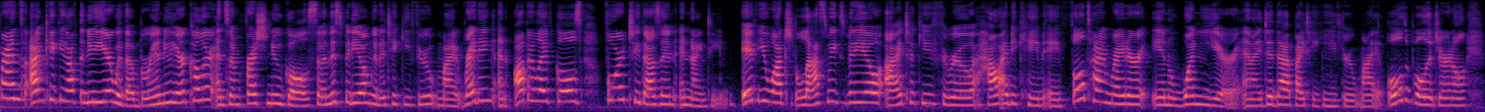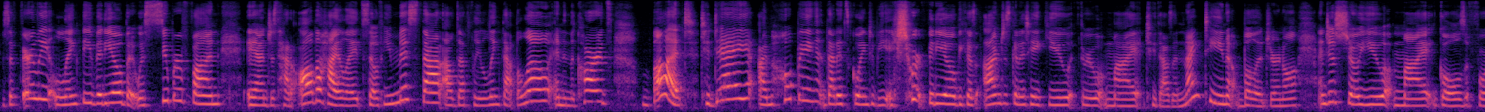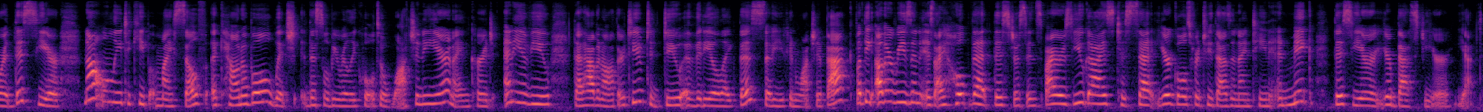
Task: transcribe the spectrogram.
Hey friends, I'm kicking off the new year with a brand new hair color and some fresh new goals. So in this video, I'm gonna take you through my writing and author life goals for 2019. If you watched last week's video, I took you through how I became a full-time writer in one year. And I did that by taking you through my old bullet journal. It was a fairly lengthy video, but it was super fun and just had all the highlights. So if you missed that, I'll definitely link that below and in the cards. But today, I'm hoping that it's going to be a short video because I'm just going to take you through my 2019 bullet journal and just show you my goals for this year, not only to keep myself accountable, which this will be really cool to watch in a year, and I encourage any of you that have an author tube to do a video like this so you can watch it back. But the other reason is I hope that this just inspires you guys to set your goals for 2019 and make this year your best year yet.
